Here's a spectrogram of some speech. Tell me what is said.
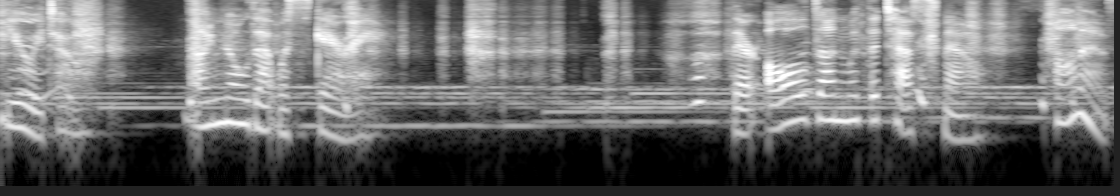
Yuito, I know that was scary. They're all done with the tests now. Honest.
